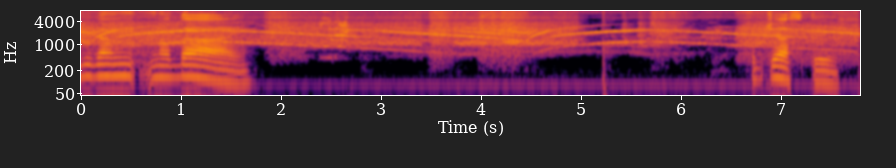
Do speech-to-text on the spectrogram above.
You gonna die. For justice.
